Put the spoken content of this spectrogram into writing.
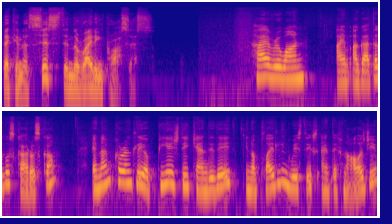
that can assist in the writing process. Hi everyone, I'm Agata Guskaroska, and I'm currently a PhD candidate in Applied Linguistics and Technology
